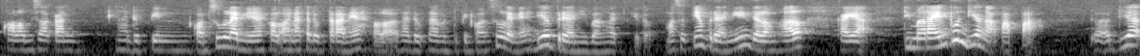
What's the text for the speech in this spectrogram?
kalau misalkan ngadepin konsulen ya kalau anak kedokteran ya kalau ngadepin konsulen ya dia berani banget gitu. Maksudnya berani dalam hal kayak dimarahin pun dia nggak apa-apa. Eh, dia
